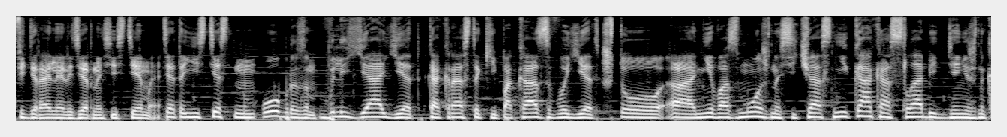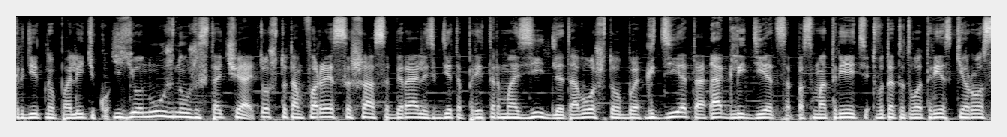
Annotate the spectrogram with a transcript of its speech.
Федеральной резервной системы. Это естественным образом влияет, как раз таки показывает, что а, невозможно сейчас никак ослабить денежно-кредитную политику. Ее нужно ужесточать. То, что там ФРС США собирались где-то притормозить для того, чтобы где-то оглядеться, посмотреть вот этот вот резкий рост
